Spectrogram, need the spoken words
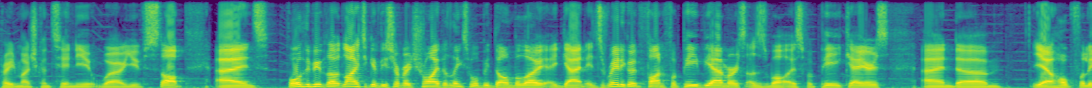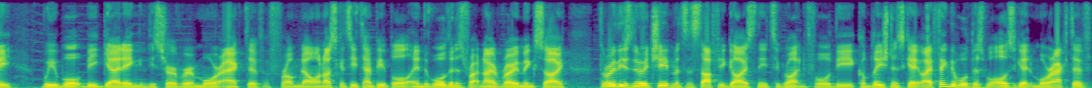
pretty much continue where you've stopped. And for the people that would like to give the server a try, the links will be down below. Again, it's really good fun for PVMers as well as for PKers. And um, yeah, hopefully we will be getting the server more active from now on. As you can see, 10 people in the wilderness right now roaming. So through these new achievements and stuff, you guys need to grind for the completionist cape. I think the wilderness will also get more active.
